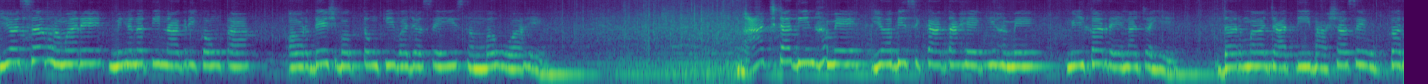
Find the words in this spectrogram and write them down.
यह सब हमारे मेहनती नागरिकों का और देशभक्तों की वजह से ही संभव हुआ है। आज का दिन हमें यह भी सिखाता है कि हमें मिलकर रहना चाहिए। धर्म, जाति, भाषा से उठकर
